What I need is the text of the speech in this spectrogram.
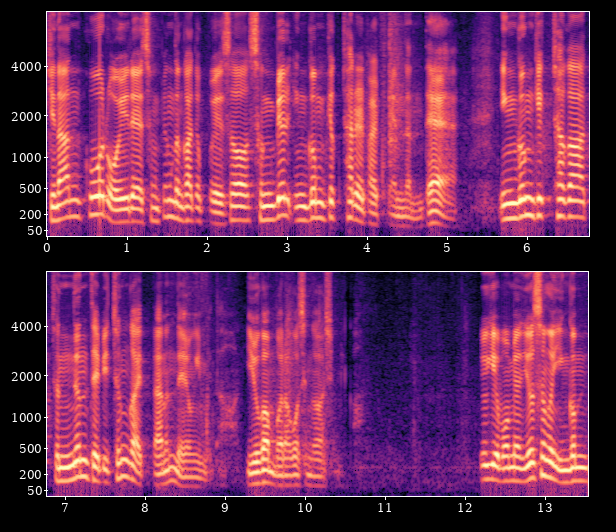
지난 9월 5일에 성평등가족부에서 성별 임금 격차를 발표했는데 임금 격차가 전년 대비 증가했다는 내용입니다. 이유가 뭐라고 생각하십니까? 여기에 보면 여성의 임금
